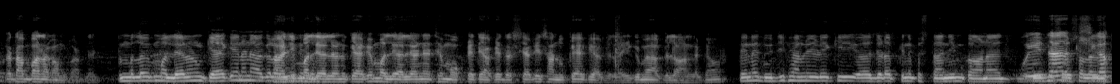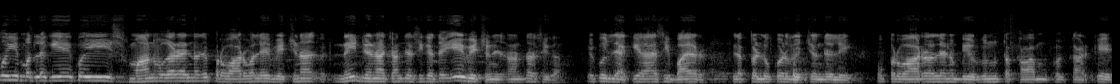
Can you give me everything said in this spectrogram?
ਕਿਤਾਬਾਂ ਦਾ ਕੰਮ ਕਰਦੇ। ਮਤਲਬ ਮਹੱਲੇ ਵਾਲਿਆਂ ਨੂੰ ਕਹਿ ਕੇ ਇਹਨਾਂ ਨੇ ਅੱਗ ਲਾਈ ਹਾਂਜੀ ਮੱਲੇ ਵਾਲਿਆਂ ਨੂੰ ਕਹਿ ਕੇ ਮੱਲੇ ਵਾਲਿਆਂ ਨੇ ਇੱਥੇ ਮੌਕੇ ਤੇ ਆ ਕੇ ਦੱਸਿਆ ਕਿ ਸਾਨੂੰ ਕਹਿ ਕੇ ਅੱਗ ਲਾਈ ਕਿ ਮੈਂ ਅੱਗ ਲਾਉਣ ਲੱਗਾ ਹਾਂ ਤੇ ਇਹਨੇ ਦੂਜੀ ਫੈਮਿਲੀ ਜਿਹੜੀ ਕਿ ਜਿਹੜਾ ਕਿਨੇ ਪਸਤਾਨੀ ਮਕਾਨ ਹੈ ਉਹ ਇਦਾਂ ਸੀਗਾ ਕੋਈ ਮਤਲਬ ਕਿ ਇਹ ਕੋਈ ਸਮਾਨ ਵਗੈਰਾ ਇਹਨਾਂ ਦੇ ਪਰਿਵਾਰ ਵਾਲੇ ਵੇਚਣਾ ਨਹੀਂ ਦੇਣਾ ਚਾਹੁੰਦੇ ਸੀਗੇ ਤੇ ਇਹ ਵੇਚਣਾ ਚਾਹੁੰਦਾ ਸੀਗਾ। ਇਹ ਕੋਈ ਲੈ ਕੇ ਆਇਆ ਸੀ ਬਾਹਰ ਲੱਕੜ ਲੁੱਕੜ ਵੇਚਣ ਦੇ ਲਈ। ਉਹ ਪਰਿਵਾਰ ਵਾਲਿਆਂ ਨੂੰ ਬਜ਼ੁਰਗ ਨੂੰ ਧੱਕਾ ਮੁੱਕਾ ਕਰਕੇ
